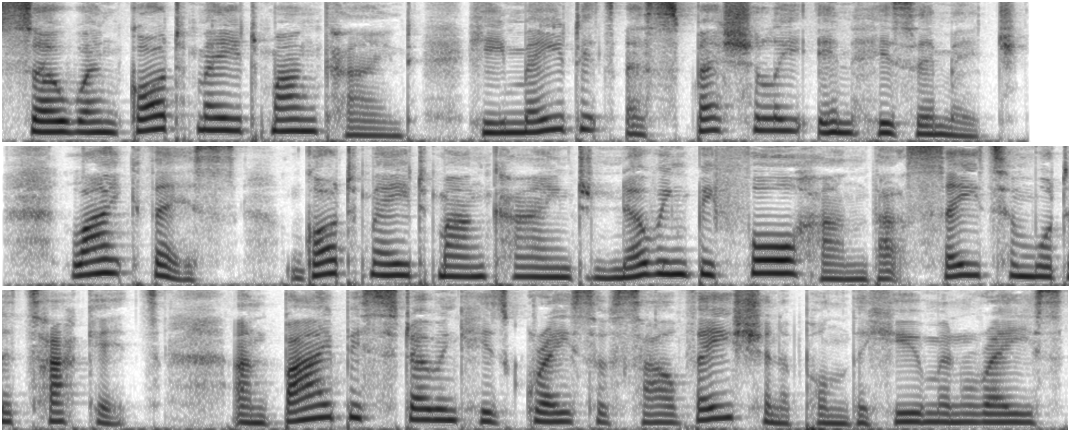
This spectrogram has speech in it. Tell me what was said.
So when God made mankind, he made it especially in his image. Like this, God made mankind knowing beforehand that Satan would attack it, and by bestowing his grace of salvation upon the human race,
